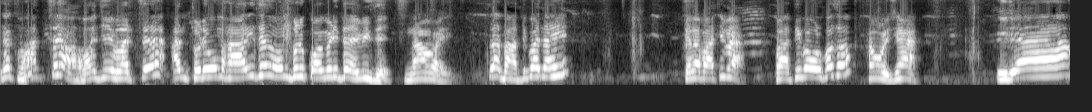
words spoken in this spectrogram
એક વાત છે હવા જેવી વાત છે, અને થોડી ઓમ સારી છે, ઓમ થોડી કોમેડી થાય એવી છે. ના હોય. પેલા ભાતીબા નહીં? પેલા ભાતીભા? ભાતીબા ઓળખો છો? હા છે, હા.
